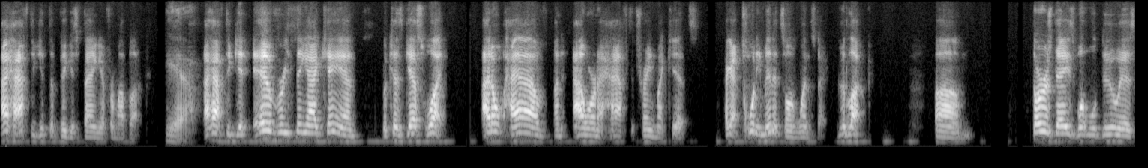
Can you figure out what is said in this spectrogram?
I have to get the biggest bang for my buck. Yeah. I have to get everything I can because guess what? I don't have an hour and a half to train my kids. I got 20 minutes on Wednesday. Good luck. Um, Thursdays, what we'll do is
